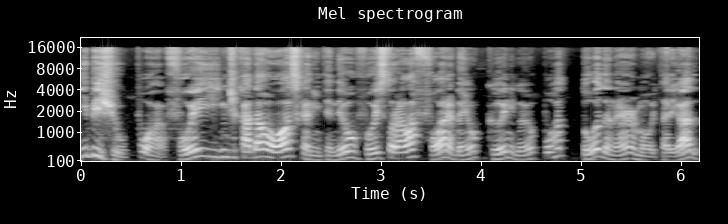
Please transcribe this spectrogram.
E, bicho, porra, foi indicada ao Oscar, entendeu? Foi estourar lá fora, ganhou Cannes, ganhou porra toda, né, irmão? Tá ligado?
